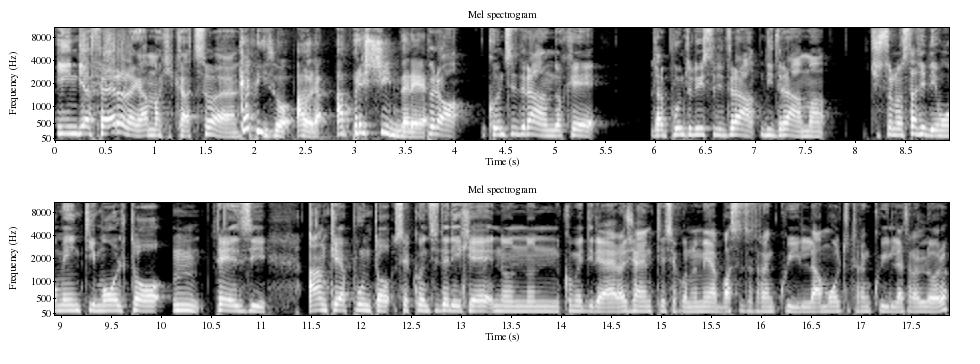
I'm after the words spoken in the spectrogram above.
India Ferro, raga, ma chi cazzo è? Capito? Allora, a prescindere... Però, considerando che dal punto di vista di, dra- di dramma ci sono stati dei momenti molto mm, tesi, anche appunto se consideri che non, non- come dire, era gente secondo me abbastanza tranquilla, molto tranquilla tra loro.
